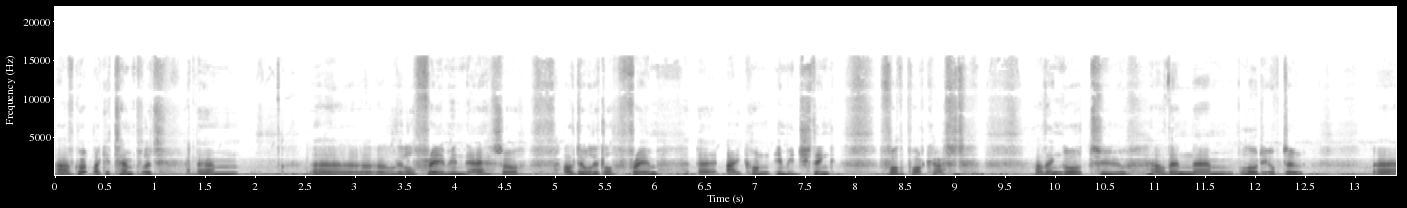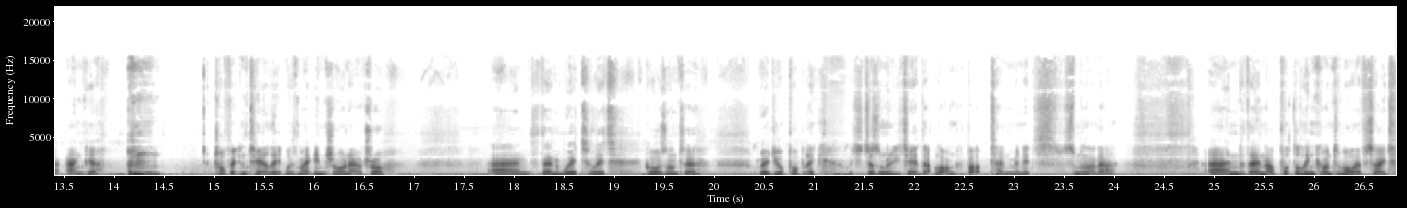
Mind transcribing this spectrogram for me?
I've got like a template um, uh, little frame in there. So I'll do a little frame uh, icon image thing for the podcast. I'll then go to I'll then um, load it up to uh, Anchor top it and tail it with my intro and outro. And then wait till it goes onto Radio Public which doesn't really take that long about 10 minutes something like that and then I'll put the link onto my website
